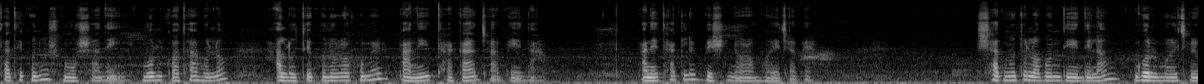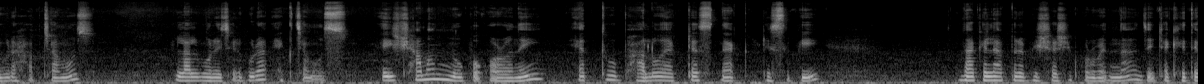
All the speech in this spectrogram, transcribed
তাতে কোনো সমস্যা নেই। মূল কথা হলো, আলুতে কোনো রকমের পানি থাকা যাবে না। পানি থাকলে বেশি নরম হয়ে যাবে। স্বাদ মতো লবণ দিয়ে দিলাম। গোলমরিচের গুঁড়া হাফ চামচ, লাল মরিচের গুঁড়া এক চামচ। এই সামান্য উপকরণেই এত ভালো একটা স্ন্যাক রেসিপি না খেলে আপনারা বিশ্বাসই করবেন না যে এটা খেতে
